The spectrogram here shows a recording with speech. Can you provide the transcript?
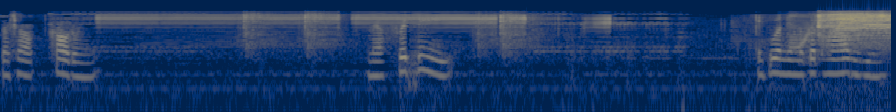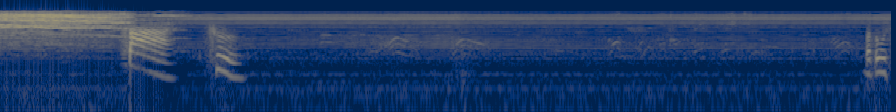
แต่ชอบเข้าตรงนี้ แมฟเฟดดี้อ้เพื่อนนี่มันก็ท้าจริงๆตาคือประตูเซ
